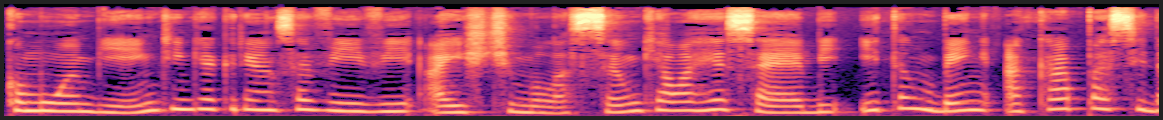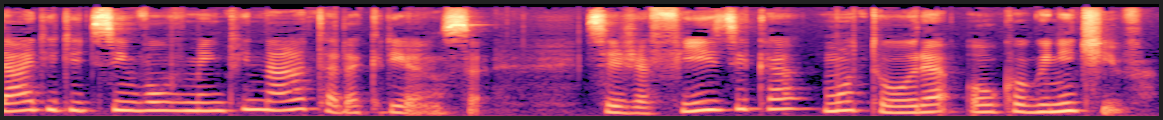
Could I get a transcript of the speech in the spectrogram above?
como o ambiente em que a criança vive, a estimulação que ela recebe e também a capacidade de desenvolvimento inata da criança, seja física, motora ou cognitiva.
